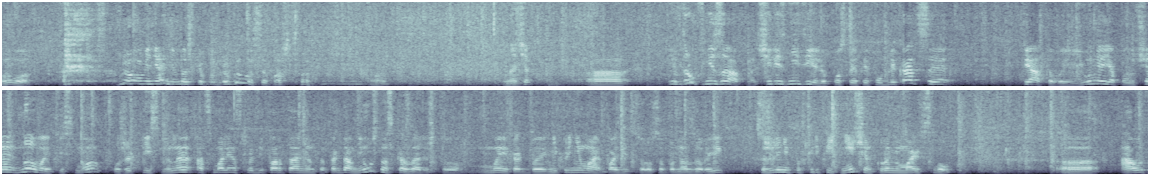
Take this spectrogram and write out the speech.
Вот. Но у меня немножко по-другому все пошло. Вот. Значит, э, и вдруг внезапно, через неделю после этой публикации, 5 июня я получаю новое письмо, уже письменное от Смоленского департамента. Тогда мне устно сказали, что мы как бы не принимаем позицию Рособорнадзора и, к сожалению, подкрепить нечем, кроме моих слов. Э, А вот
